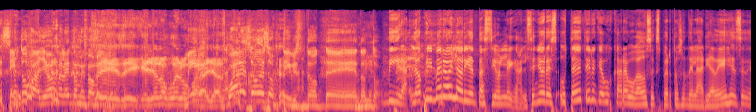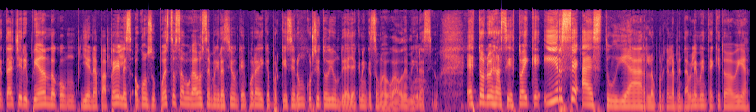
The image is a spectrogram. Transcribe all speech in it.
Si tú vas, llévamele esto a mi familia. Sí, sí, que yo no vuelvo Mire, para allá. ¿cuáles son esos tips, doc- eh, doctor? Mira, lo primero es la orientación legal. Señores, ustedes tienen que buscar abogados expertos en el área. Déjense de estar chiripeando con llena papeles o con supuestos abogados de migración que hay por ahí que porque hicieron un cursito de un día ya creen que son abogados de migración. Esto no es así. Esto hay que irse a estudiarlo porque lamentablemente aquí todavía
